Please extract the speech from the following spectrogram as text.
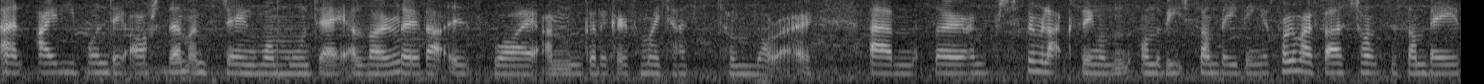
and I leave one day after them. I'm staying one more day alone so that is why I'm gonna go for my test tomorrow. Um, so I've just been relaxing on, on the beach sunbathing. It's probably my first chance to sunbathe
